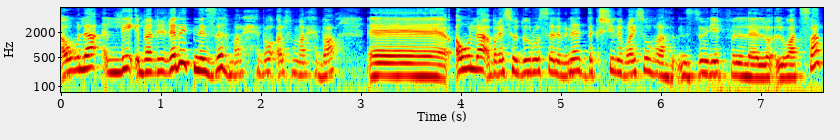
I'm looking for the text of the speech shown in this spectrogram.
أو لا اللي باغي غير يتنزه. مرحبا والف مرحبا. آه أو لا بغيتو دروس البنات داكشي اللي بغيتوه راه نزلوا لي في الواتساب.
